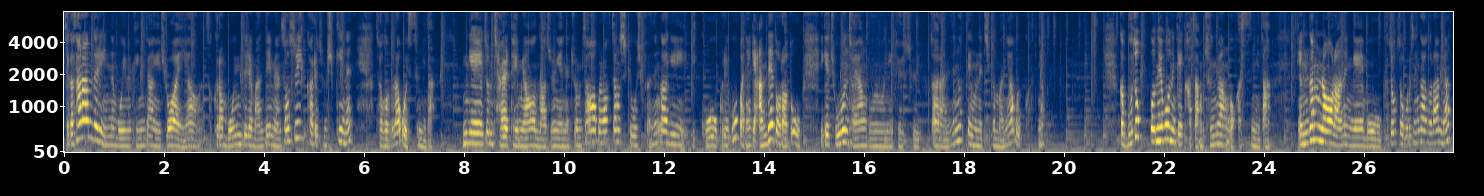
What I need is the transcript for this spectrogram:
제가 사람들이 있는 모임을 굉장히 좋아해요. 그래서 그런 모임들을 만들면서 수익화를 좀 시키는 작업을 하고 있습니다. 이게 좀 잘 되면 나중에는 좀 사업을 확장시키고 싶은 생각이 있고 그리고 만약에 안 되더라도 이게 좋은 자양분이 될 수 있다라는 생각 때문에 지금 많이 하고 있거든요. 그러니까 무조건 해보는 게 가장 중요한 것 같습니다. 엠잡러라는 게 뭐 부정적으로 생각을 하면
